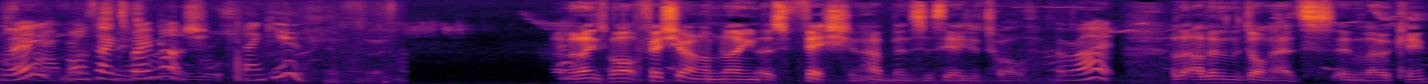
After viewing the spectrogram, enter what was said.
Great, well, thanks very much. Thank you. My name's Mark Fisher and I'm known as Fish and have been since the age of 12. All right. I live in the Donheads in Lower Keene.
